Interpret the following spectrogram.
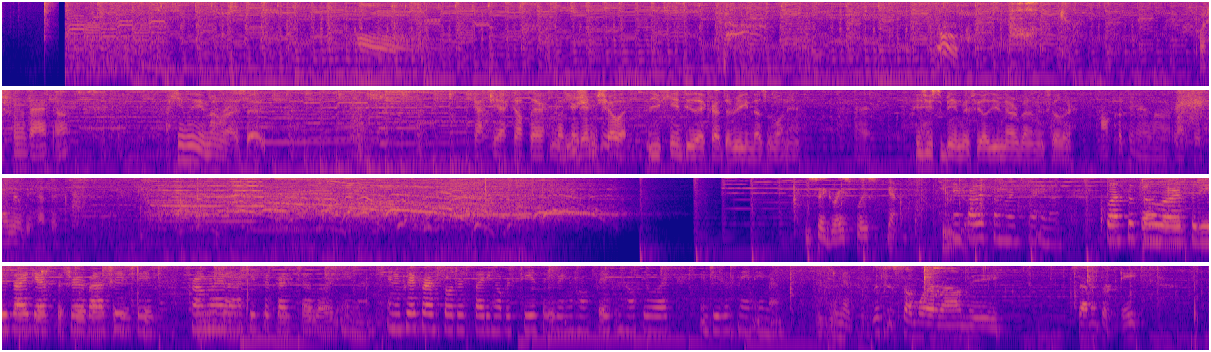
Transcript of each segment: Oh. Oh, Push from the back, huh? I can't believe you memorized that. Got jacked up there, but You they didn't show it. You can't do that crap that Regan does with one hand. Alright. He's used to be in midfield. You've never been a midfielder. I'll put two hands on it. Watch it. Homie will be happy. You say grace, please? Yeah. Name Father, Son, Holy Spirit, Amen. Bless us, O Lord, for these thy gifts which we are about to receive from thy bounty for Christ our Lord. Amen. And we pray for our soldiers fighting overseas that you bring them home safe and healthy, Lord. In Jesus' name, amen. Amen. This is somewhere around the seventh or eighth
